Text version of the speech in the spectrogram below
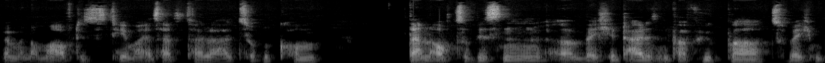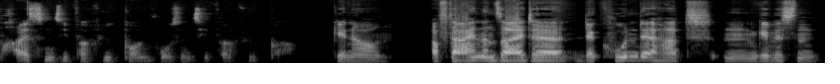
wenn wir nochmal auf dieses Thema Ersatzteile halt zurückkommen, dann auch zu wissen, äh, welche Teile sind verfügbar, zu welchem Preis sind sie verfügbar und wo sind sie verfügbar. Genau. Auf der einen Seite, der Kunde hat einen gewissen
